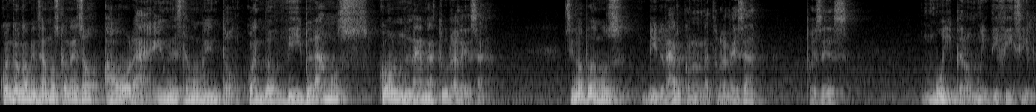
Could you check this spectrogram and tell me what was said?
¿Cuándo comenzamos con eso? Ahora, en este momento, cuando vibramos con la naturaleza. Si no podemos vibrar con la naturaleza, pues es muy, pero muy difícil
